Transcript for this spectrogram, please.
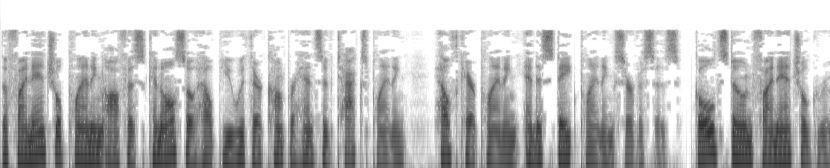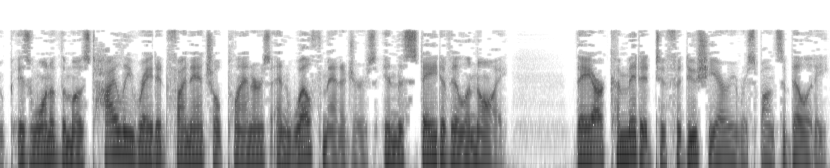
the Financial Planning Office can also help you with their comprehensive tax planning healthcare planning, and estate planning services. Goldstone Financial Group is one of the most highly rated financial planners and wealth managers in the state of Illinois. They are committed to fiduciary responsibility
